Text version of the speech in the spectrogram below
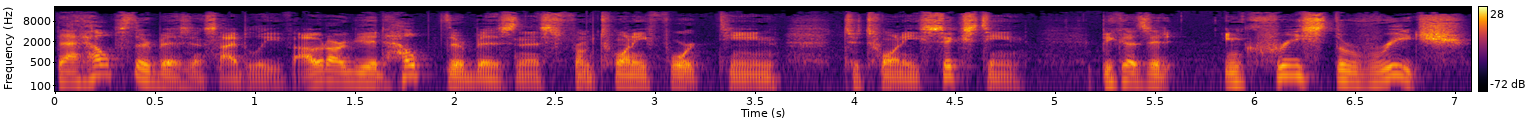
That helps their business, I believe. I would argue it helped their business from 2014 to 2016 because it increased the reach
